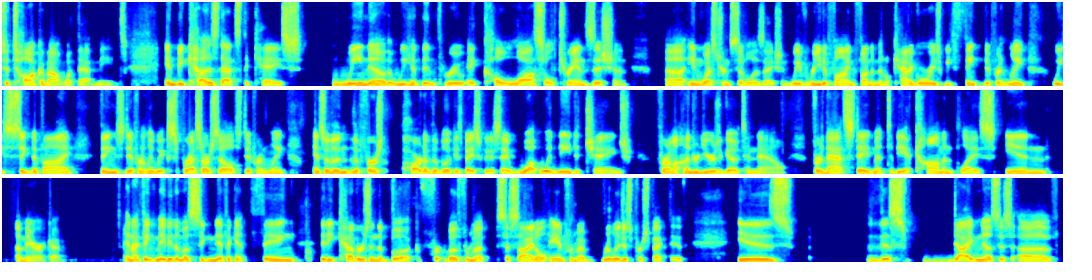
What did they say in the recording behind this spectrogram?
to talk about what that means. And because that's the case, we know that we have been through a colossal transition uh, in Western civilization. We've redefined fundamental categories. We think differently. We signify things differently. We express ourselves differently. And so the, the first part of the book is basically to say what would need to change from 100 years ago to now for that statement to be a commonplace in America. And I think maybe the most significant thing that he covers in the book, both from a societal and from a religious perspective, is this diagnosis of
